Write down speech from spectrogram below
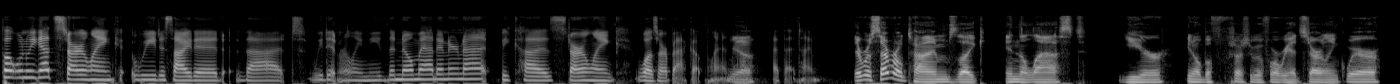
but when we got Starlink, we decided that we didn't really need the Nomad Internet because Starlink was our backup plan. Yeah. at that time. there were several times like in the last year, you know, bef- especially before we had Starlink, where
